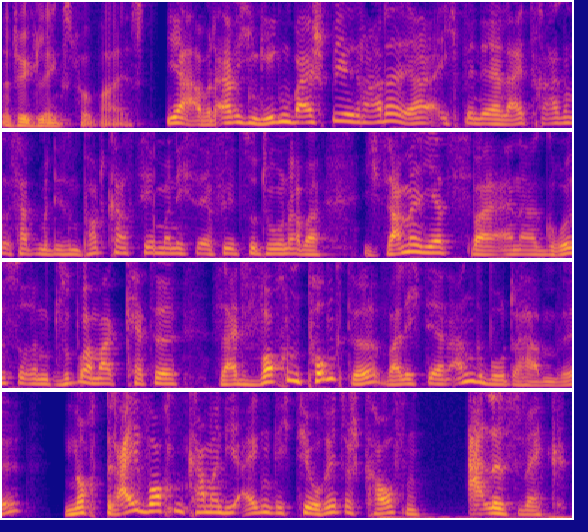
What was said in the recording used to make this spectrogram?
natürlich längst vorbei ist. Ja, aber da habe ich ein Gegenbeispiel gerade. Ja, ich bin der Leidtragende, das hat mit diesem Podcast-Thema nicht sehr viel zu tun, aber ich sammle jetzt bei einer größeren Supermarktkette seit Wochen Punkte, weil ich deren Angebote haben will. Noch drei Wochen kann man die eigentlich theoretisch kaufen. Alles weg.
